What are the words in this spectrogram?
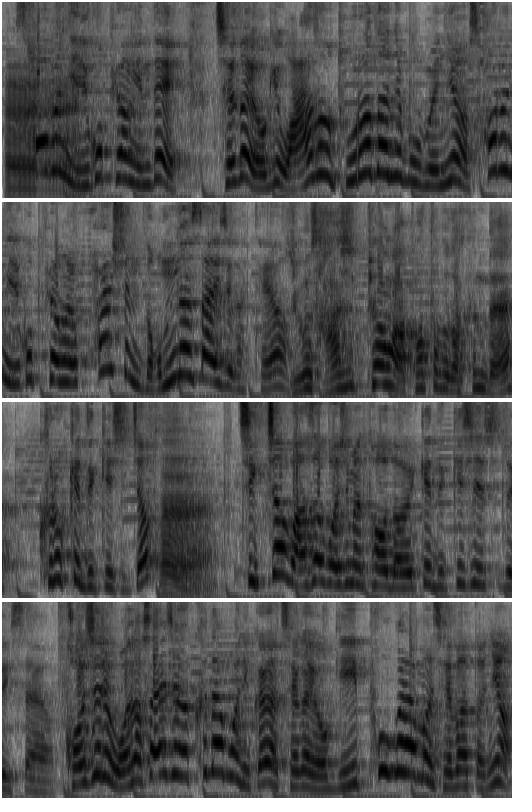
네. 37평인데 제가 여기 와서 돌아다녀 보면요. 37평을 훨씬 넘는 사이즈 같아요. 이거 40평 아파트보다 큰데? 그렇게 느끼시죠? 네 직접 와서 보시면 더 넓게 느끼실 수도 있어요. 거실이 워낙 사이즈가 크다 보니까요. 제가 여기 폭을 한번 재봤더니요.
